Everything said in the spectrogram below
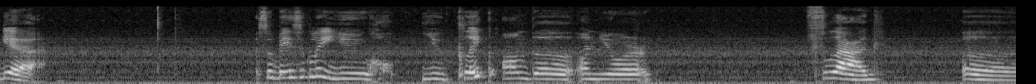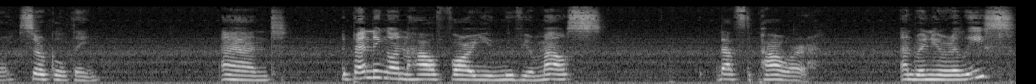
yeah. So basically you you click on the on your flag uh, circle thing. And depending on how far you move your mouse that's the power. And when you release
